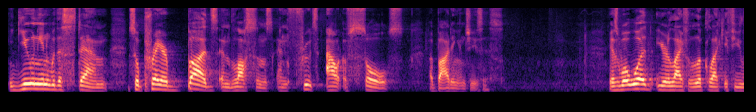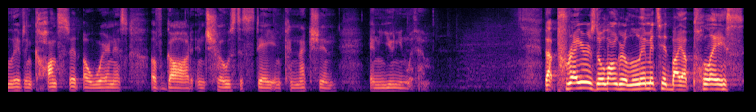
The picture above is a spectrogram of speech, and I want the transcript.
union with the stem. So prayer buds and blossoms and fruits out of souls abiding in Jesus. Is what would your life look like if you lived in constant awareness of God and chose to stay in connection and union with Him? That prayer is no longer limited by a place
